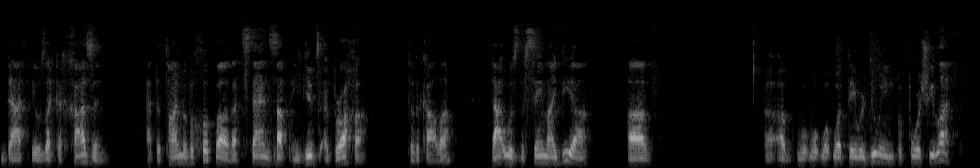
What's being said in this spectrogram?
that it was like a chazan at the time of a chuppah that stands up and gives a bracha to the kala. That was the same idea of uh, of w- w- what they were doing before she left.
